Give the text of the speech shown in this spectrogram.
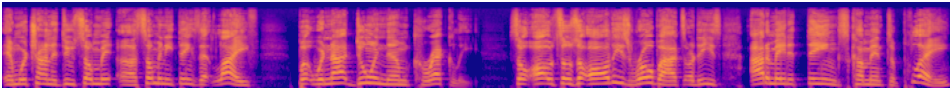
and we're trying to do so many uh, so many things at life, but we're not doing them correctly. So all so, so all these robots or these automated things come into play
